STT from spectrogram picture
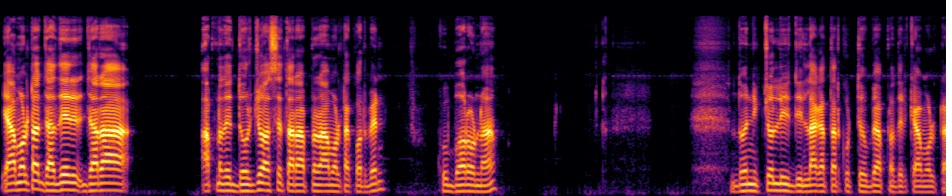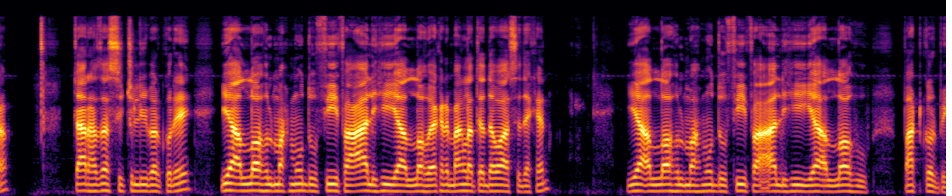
এই আমলটা যাদের, যারা আপনাদের ধৈর্য আছে, তারা আপনারা আমলটা করবেন। খুব বড় না। দৈনিক চল্লিশ দিন লাগাতার করতে হবে আপনাদেরকে আমলটা। চার হাজার ছিচল্লিশ বার করে, ইয়া আল্লাহুল মাহমুদু ফি ফাআলিহি, ইয়া আল্লাহ, এখানে বাংলাতে দেওয়া আছে, দেখেন। ইয়া আল্লাহুল মাহমুদু ফি ফাআলিহি, ইয়া আল্লাহু, পাঠ করবে।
